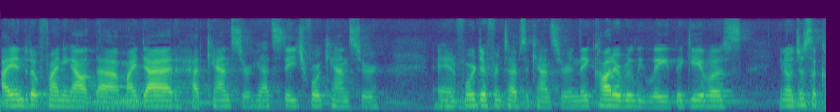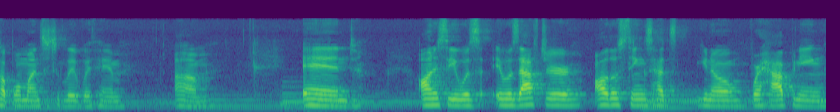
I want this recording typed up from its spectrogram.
I ended up finding out that my dad had cancer. He had stage four cancer and four different types of cancer, and they caught it really late. They gave us, you know, just a couple months to live with him. Um, and honestly, it was it was after all those things had, you know, were happening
